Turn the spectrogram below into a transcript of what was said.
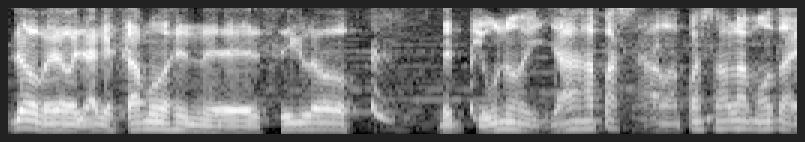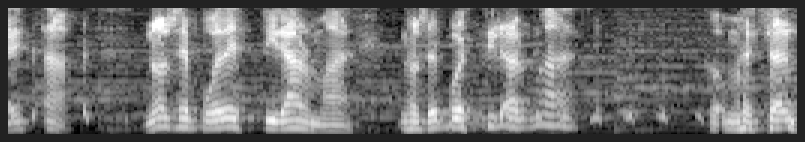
yo veo ya que estamos en el siglo XXI y ya ha pasado, ha pasado la moda esta. No se puede estirar más, no se puede estirar más. Como echan-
